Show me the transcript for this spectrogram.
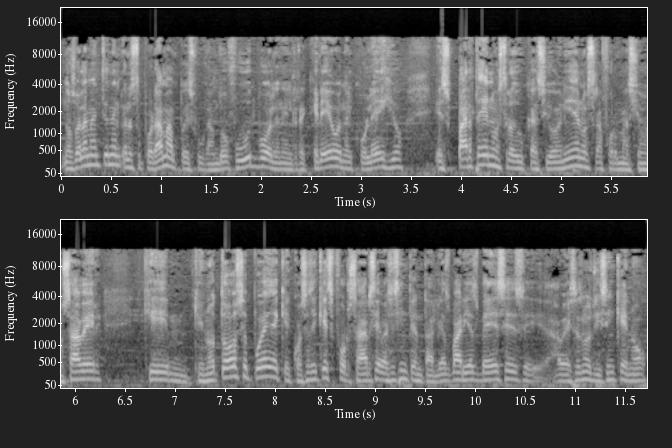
no solamente en, el- en nuestro programa, pues jugando fútbol, en el recreo, en el colegio, es parte de nuestra educación y de nuestra formación saber que, no todo se puede, que cosas hay que esforzarse, a veces intentarlas varias veces, eh, a veces nos dicen que no,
